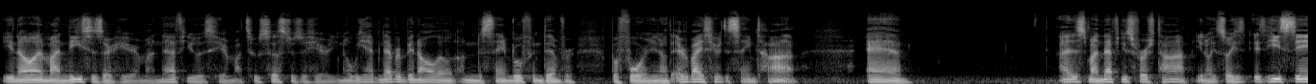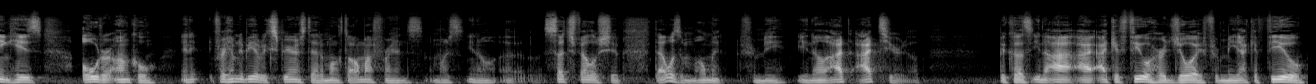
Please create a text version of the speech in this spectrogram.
you know, and my nieces are here, my nephew is here, my two sisters are here. You know, we have never been all under the same roof in Denver before. You know, everybody's here at the same time, and this is my nephew's first time. You know, so he's he's seeing his older uncle and for him to be able to experience that amongst all my friends, amongst you know uh, such fellowship, that was a moment for me. You know, I I teared up because you know I, I I could feel her joy for me. I could feel.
